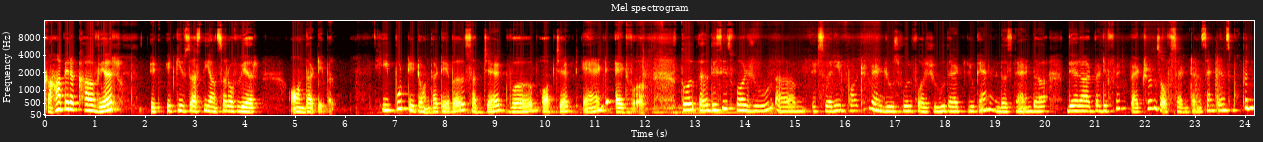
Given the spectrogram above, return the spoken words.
कहाँ पे रखा where it it gives us the answer of where on the table he put it on the table subject verb object and adverb so uh, this is for you um, it's very important and useful for you that you can understand the there are the different patterns of sentence sentence मुख्तलिफ़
